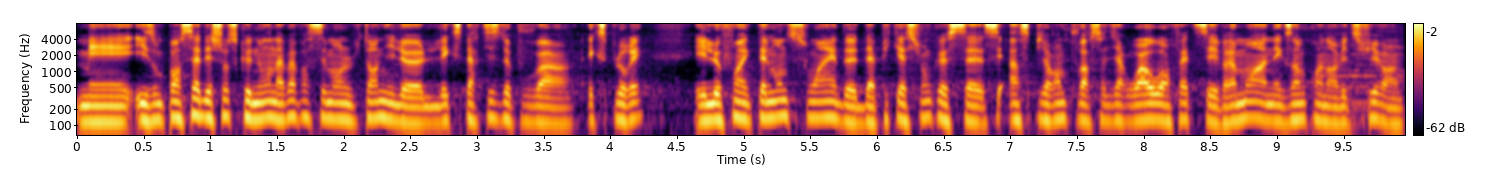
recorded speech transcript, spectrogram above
mais ils ont pensé à des choses que nous on n'a pas forcément le temps ni l'expertise de pouvoir explorer. Et ils le font avec tellement de soins et d'applications que c'est inspirant de pouvoir se dire waouh en fait c'est vraiment un exemple qu'on a envie de suivre.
